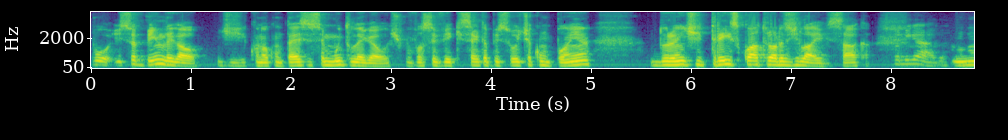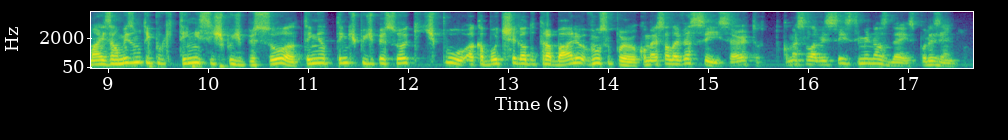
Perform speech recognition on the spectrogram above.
pô, isso é bem legal. De, quando acontece, isso é muito legal. Tipo, você vê que certa pessoa te acompanha durante 3, 4 horas de live, saca? Tô ligado. Mas ao mesmo tempo que tem esse tipo de pessoa, tem, tem tipo de pessoa que, tipo, acabou de chegar do trabalho. Vamos supor, eu começo a live às 6, certo? Começa a live às 6 e termina às 10, por exemplo.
